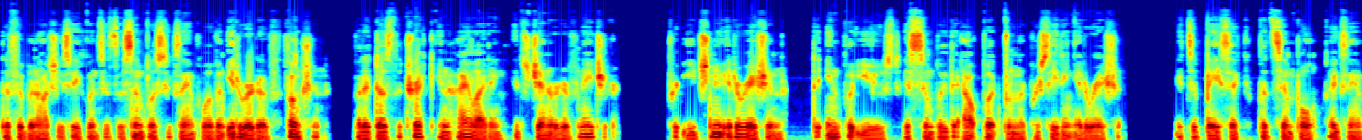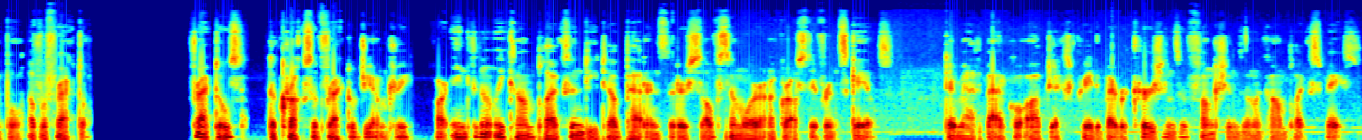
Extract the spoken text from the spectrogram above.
The Fibonacci sequence is the simplest example of an iterative function, but it does the trick in highlighting its generative nature. For each new iteration, the input used is simply the output from the preceding iteration. It's a basic but simple example of a fractal. Fractals, the crux of fractal geometry, are infinitely complex and detailed patterns that are self-similar across different scales. They're mathematical objects created by recursions of functions in a complex space.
